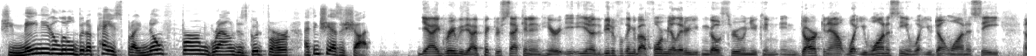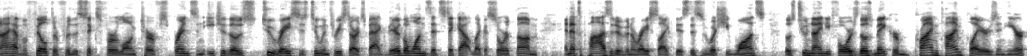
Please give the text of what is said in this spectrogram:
She may need a little bit of pace, but I know firm ground is good for her. I think she has a shot. Yeah, I agree with you. I picked her second in here. You know, the beautiful thing about Formulator, you can go through and you can and darken out what you want to see and what you don't want to see. And I have a filter for the six furlong turf sprints, and each of those two races, two and three starts back, they're the ones that stick out like a sore thumb. And that's a positive in a race like this. This is what she wants. Those two 94s, those make her prime time players in here.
